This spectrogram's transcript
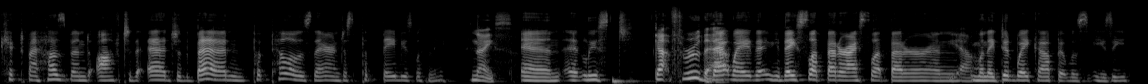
kicked my husband off to the edge of the bed and put pillows there and just put the babies with me. Nice. And at least Got through that. that way they, they slept better i slept better and Yeah. when they did wake up it was easy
